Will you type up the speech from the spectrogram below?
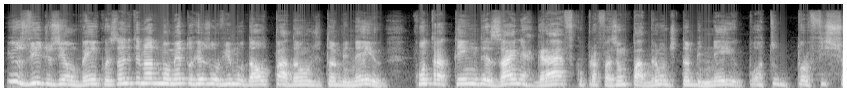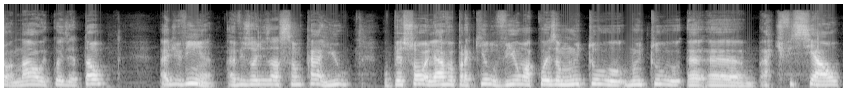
e os vídeos iam bem, coisa e tal. Em determinado momento eu resolvi mudar o padrão de thumbnail, contratei um designer gráfico para fazer um padrão de thumbnail, pô, tudo profissional e coisa e tal. Adivinha? A visualização caiu. O pessoal olhava para aquilo, via uma coisa muito, muito é, é, artificial,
